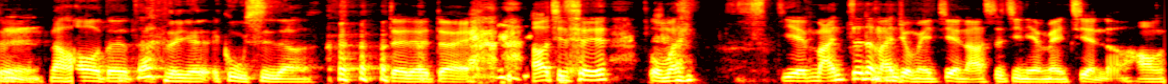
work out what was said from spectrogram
对，嗯、然后的这样的一个故事这样，对对对，然后其实我们。也蛮真的蛮久没见了，嗯、十几年没见了。好，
